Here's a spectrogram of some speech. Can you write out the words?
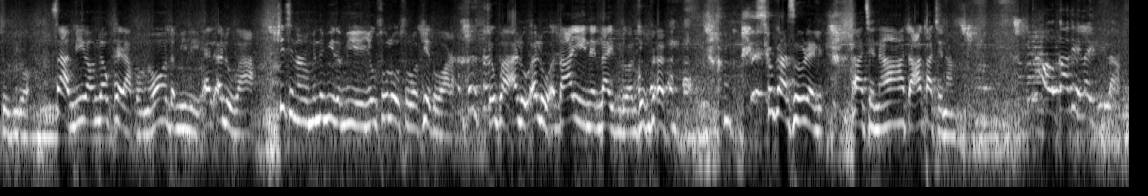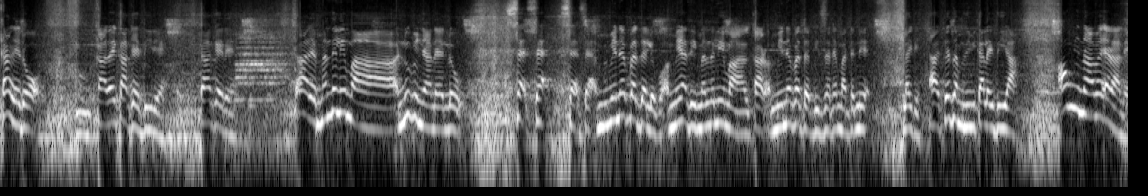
ဆိုပြီးတော့စမြေတော်မြောက်ခဲ့တာပေါ့နော်သမီးလေးအဲ့အဲ့လိုကဖြစ်ချင်တယ်လို့မင်းသမီးသမီးရေရုပ်ဆိုးလို့ဆိုတော့ဖြစ်သွားတာကျုပ်ကအဲ့လိုအဲ့လိုအသားရည်နဲ့လိုက်ပြီးတော့ကျုပ်ကကျုပ်ကဆိုးတယ်လေကချင်တာတအားကချင်တာဟောကခဲ့လိုက်ပြီလားကတယ်တော့ကလည်းကခဲ့သေးတယ်ကခဲ့တယ်ကတယ်မန္တလေးမှာအမှုပညာနဲ့လို့ဆက်ဆက်ဆက်ဆက်အမေနဲ့ပတ်သက်လို့ပေါ့အမေကဒီမန္တလေးမှာကတော့အမေနဲ့ပတ်သက်ပြီးဇက်ထဲမှာတစ်နှစ်လိုက်တယ်အဲပြဿနာမသမီးကလိုက်သေးရအောင်မြင်တာပဲအဲ့ဒါလေ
